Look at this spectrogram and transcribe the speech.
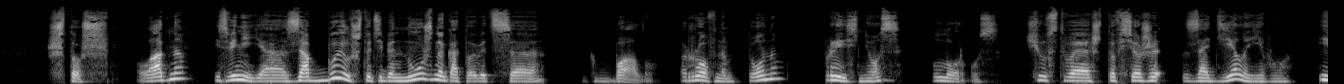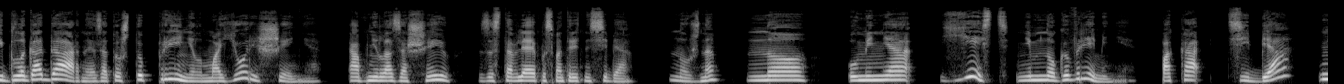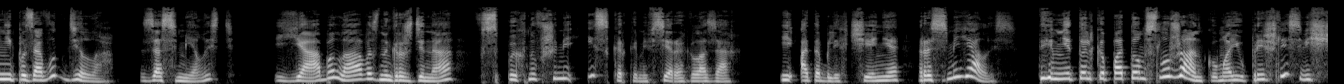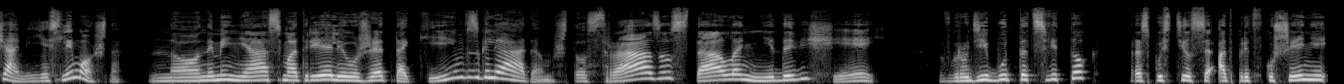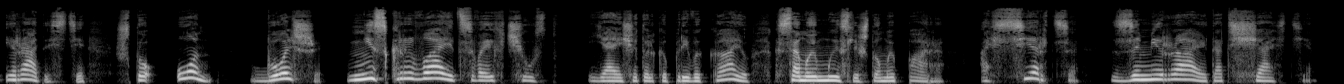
Что ж, «Ладно, извини, я забыл, что тебе нужно готовиться к балу», — ровным тоном произнес Лоргус, чувствуя, что все же задело его, и благодарная за то, что принял мое решение, обняла за шею, заставляя посмотреть на себя. «Нужно, но у меня есть немного времени, пока тебя не позовут дела за смелость я была вознаграждена вспыхнувшими искорками в серых глазах и от облегчения рассмеялась. «Ты мне только потом служанку мою пришли с вещами, если можно». Но на меня смотрели уже таким взглядом, что сразу стало не до вещей. В груди будто цветок распустился от предвкушения и радости, что он больше не скрывает своих чувств. Я еще только привыкаю к самой мысли, что мы пара, а сердце замирает от счастья.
